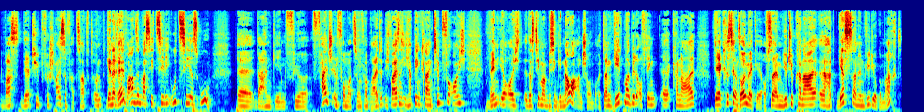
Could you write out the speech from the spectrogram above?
was der Typ für Scheiße verzapft. Und generell Wahnsinn, was die CDU, CSU äh, dahingehend für Falschinformationen verbreitet. Ich weiß nicht, ich habe hier einen kleinen Tipp für euch. Wenn ihr euch das Thema ein bisschen genauer anschauen wollt, dann geht mal bitte auf den äh, Kanal. Der Christian Solmecke auf seinem YouTube-Kanal äh, hat gestern ein Video gemacht,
